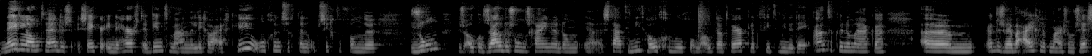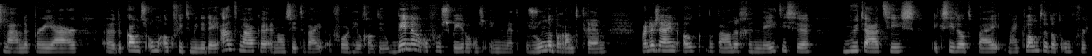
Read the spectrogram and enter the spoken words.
Nederland. Hè. Dus zeker in de herfst- en wintermaanden liggen we eigenlijk heel ongunstig ten opzichte van de zon. Dus ook al zou de zon schijnen, dan staat hij niet hoog genoeg om ook daadwerkelijk vitamine D aan te kunnen maken. Um, dus we hebben eigenlijk maar zo'n zes maanden per jaar uh, de kans om ook vitamine D aan te maken. En dan zitten wij voor een heel groot deel binnen of we smeren ons in met zonnebrandcrème. Maar er zijn ook bepaalde genetische mutaties Ik zie dat bij mijn klanten dat ongeveer 80%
